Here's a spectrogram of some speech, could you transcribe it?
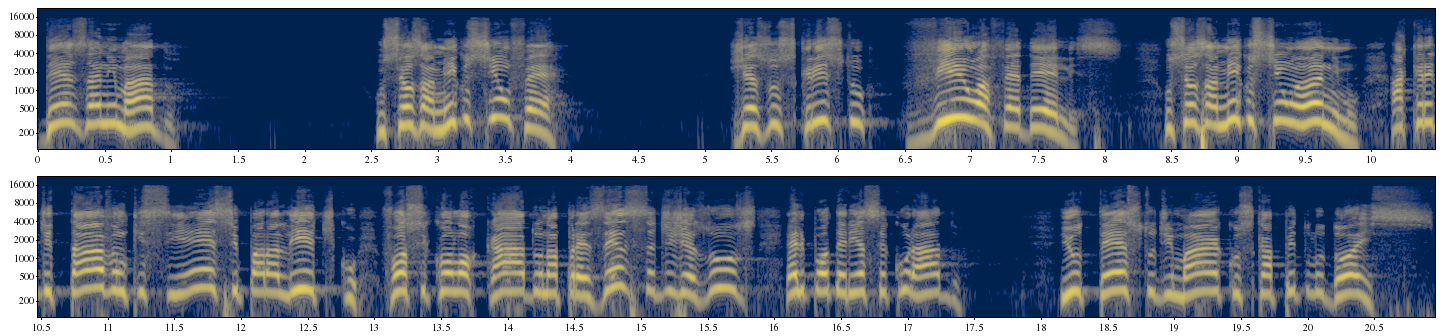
Desanimado. Os seus amigos tinham fé. Jesus Cristo viu a fé deles. Os seus amigos tinham ânimo, acreditavam que se esse paralítico fosse colocado na presença de Jesus, ele poderia ser curado. E o texto de Marcos, capítulo 2,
